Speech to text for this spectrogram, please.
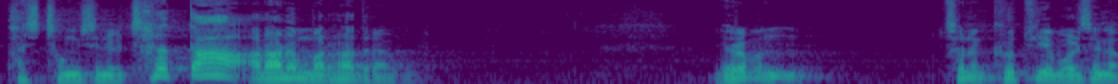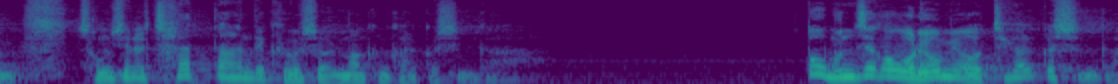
다시 정신을 차렸다라는 말을 하더라고요. 여러분, 저는 그 뒤에 뭘 생각하면 정신을 차렸다는데 그것이 얼만큼 갈 것인가. 또 문제가 어려우면 어떻게 할 것인가.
